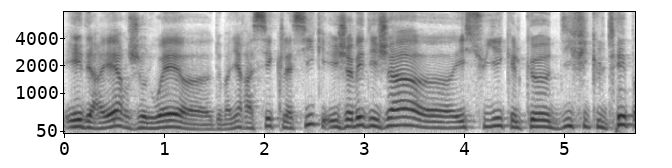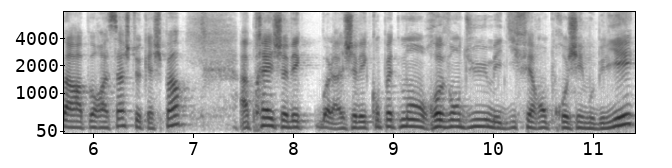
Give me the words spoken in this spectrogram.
et derrière je louais de manière assez classique, et j'avais déjà essuyé quelques difficultés par rapport à ça, je te cache pas. Après, j'avais voilà, j'avais complètement revendu mes différents projets immobiliers,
